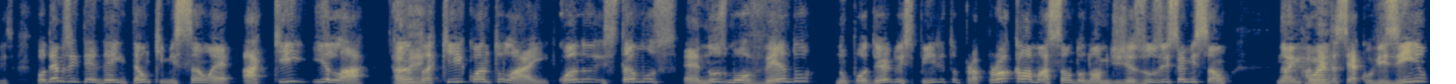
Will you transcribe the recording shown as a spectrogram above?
Isso. Podemos entender então que missão é aqui e lá, tanto Amém. aqui quanto lá. Quando estamos é, nos movendo no poder do Espírito para proclamação do nome de Jesus, isso é missão. Não importa Amém. se é com o vizinho,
